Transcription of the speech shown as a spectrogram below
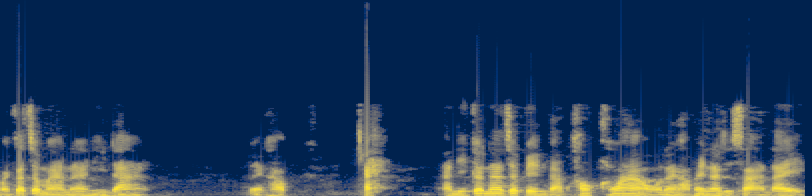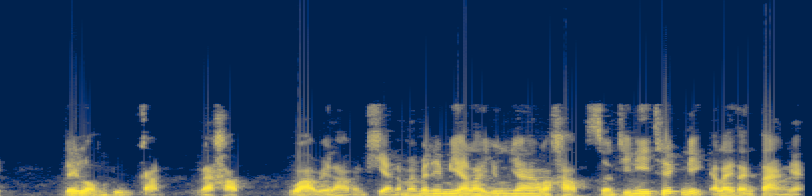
มันก็จะมาหน้านี้ได้นะครับ อันนี้ก็น่าจะเป็นแบบคร่าวๆนะครับ ให้นักศึกษาได้ได้ลองดูกันนะครับ ว่าเวลามันเขียนมันไม่ได้มีอะไรยุ่งยากหรอกครับ ส่วนทีนี้เทคนิคอะไรต่างๆเนี่ย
